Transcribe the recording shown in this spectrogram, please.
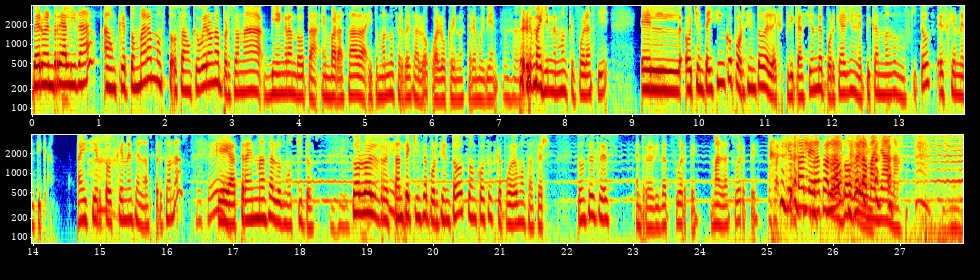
pero en realidad, aunque tomáramos, to- o sea, aunque hubiera una persona bien grandota, embarazada y tomando cerveza, lo cual, ok, no estaría muy bien, pero imaginemos que fuera así, el 85% de la explicación de por qué a alguien le pican más los mosquitos es genética. Hay ciertos genes en las personas Ok. que atraen más a los mosquitos. Solo el restante 15% son cosas que podemos hacer. Entonces es, en realidad, suerte, mala suerte. O sea, ¿qué tal esto a las that's 2 de la mañana?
